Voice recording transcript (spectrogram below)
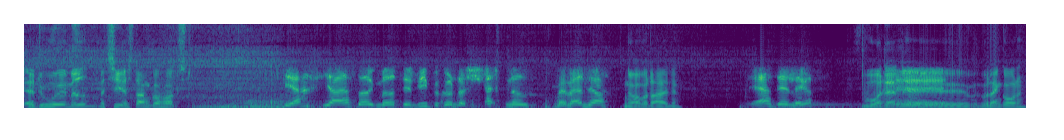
Er du øh, med, Mathias Damgaard Holst? Ja, jeg er stadig med. Det er lige begyndt at sjaske ned med vand her. Nå, hvor dejligt. Ja, det er lækkert. Hvordan, øh, hvordan går det?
